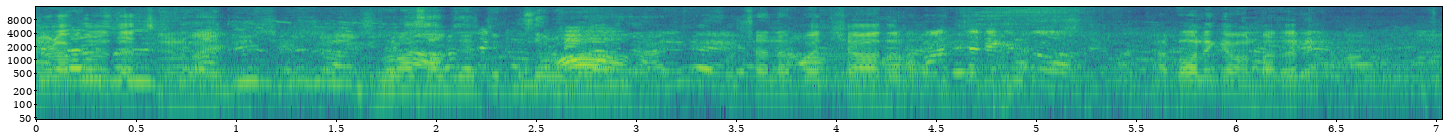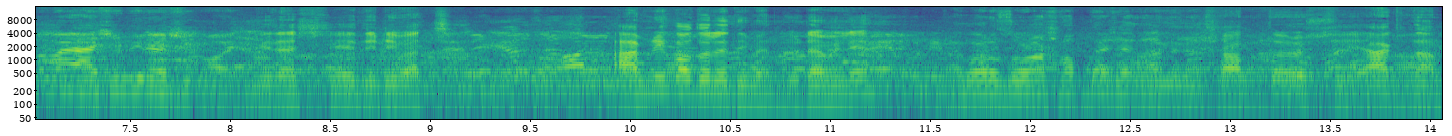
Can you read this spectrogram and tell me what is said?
জোড়া কত যাচ্ছিলেন ভাই জোড়া দাম যাচ্ছে পঁচানব্বই ছ দাম আর বলে কেমন বাজারে ভাই বিরাশি এই দুটি বাচ্চা আপনি কতলে দিবেন দুটা মিলিয়ে জোড়া সপ্তাহে একদম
